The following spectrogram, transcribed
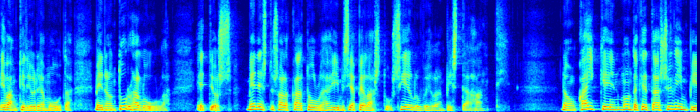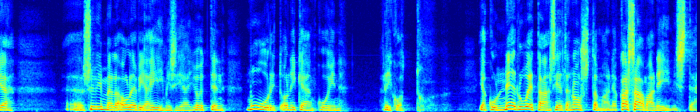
evankelioida ja muuta, meidän on turha luulla, että jos menestys alkaa tulla ja ihmisiä pelastuu, sielu pistää hanttiin. Ne on kaikkein monta kertaa syvimpiä, syvimmällä olevia ihmisiä, joiden muurit on ikään kuin rikottu. Ja kun ne ruvetaan sieltä nostamaan ja kasaamaan ihmistä,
